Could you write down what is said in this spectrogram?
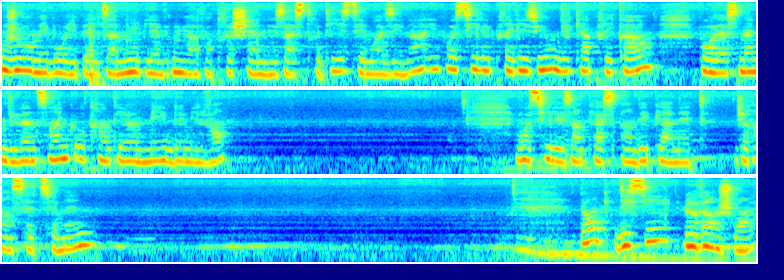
Bonjour mes beaux et belles amis, bienvenue à votre chaîne Les Astres 10, c'est moi Zéna et voici les prévisions du Capricorne pour la semaine du 25 au 31 mai 2020. Voici les emplacements des planètes durant cette semaine. Donc d'ici le 20 juin,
